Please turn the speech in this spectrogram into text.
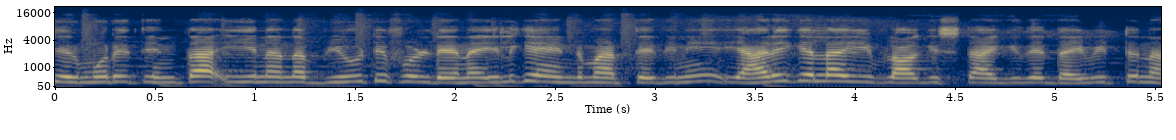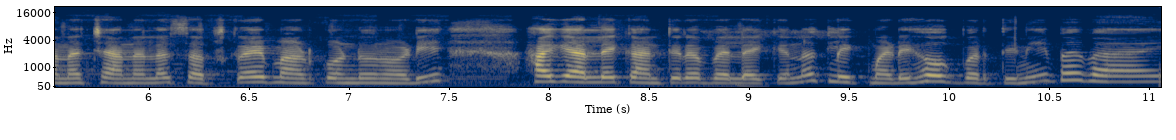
ಚಿರ್ಮುರಿ ತಿಂತ ಈ ನನ್ನ ಬ್ಯೂಟಿಫುಲ್ ಡೇನ ಇಲ್ಲಿಗೆ ಎಂಡ್ ಮಾಡ್ತಾ ಇದ್ದೀನಿ. ಯಾರಿಗೆಲ್ಲ ಈ ವ್ಲಾಗ್ ಇಷ್ಟ ಆಗಿದೆ, ದಯವಿಟ್ಟು ನನ್ನ ಚಾನಲ್ನ ಸಬ್ಸ್ಕ್ರೈಬ್ ಮಾಡಿಕೊಂಡು ನೋಡಿ. ಹಾಗೆ ಅಲ್ಲೇ ಕಾಣ್ತಿರೋ ಬೆಲ್ಲೈಕನ್ನು ಕ್ಲಿಕ್ ಮಾಡಿ ಹೋಗಿ ಬರ್ತೀನಿ ಬಾಯ್ ಬಾಯ್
